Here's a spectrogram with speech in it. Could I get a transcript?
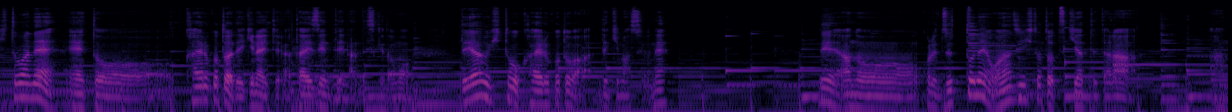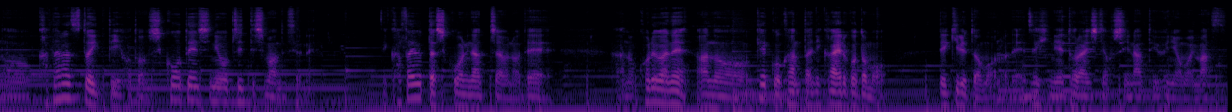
人はねえっ、ー、と変えることはできないというのは大前提なんですけども出会う人を変えることはできますよね。であのー、これずっとね同じ人と付き合ってたらあのー、必ずと言っていいほど思考停止に陥ってしまうんですよね。で偏った思考になっちゃうのであのこれはね、あのー、結構簡単に変えることもできると思うのでぜひねトライしてほしいなというふうに思います。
